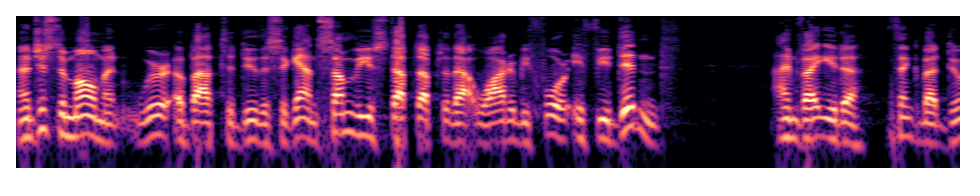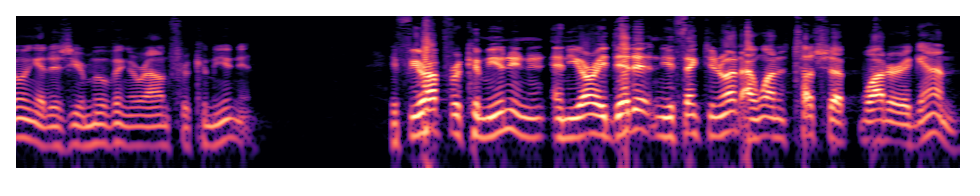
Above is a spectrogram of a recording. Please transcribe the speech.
And in just a moment, we're about to do this again. Some of you stepped up to that water before. If you didn't, I invite you to think about doing it as you're moving around for communion. If you're up for communion and you already did it and you think, you know what, I want to touch up water again,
